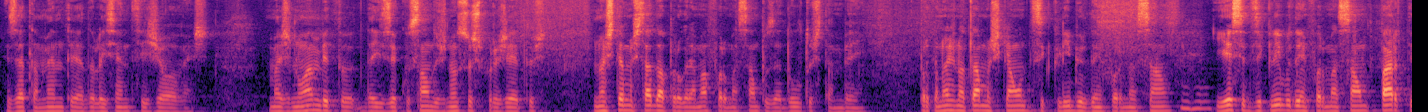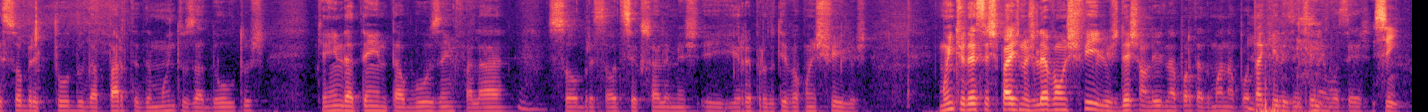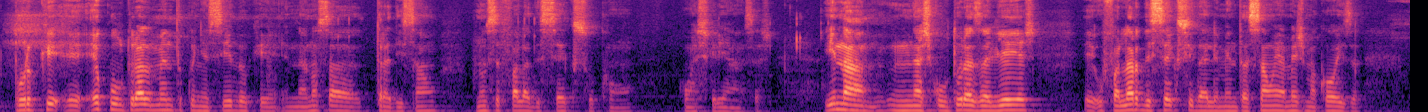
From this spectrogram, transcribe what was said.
exatamente adolescentes e jovens. Mas no âmbito da execução dos nossos projetos, nós temos estado a programar formação para os adultos também porque nós notamos que há um desequilíbrio da informação uhum. e esse desequilíbrio da informação parte sobretudo da parte de muitos adultos que ainda têm tabus em falar uhum. sobre saúde sexual e, e, reprodutiva com os filhos. Muitos desses pais nos levam os filhos, deixam ali na porta do Manapó, tá que eles ensinem vocês. Sim. Porque é, é culturalmente conhecido que na nossa tradição não se fala de sexo com, com as crianças. E na, nas culturas alheias o falar de sexo e da alimentação é a mesma coisa.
